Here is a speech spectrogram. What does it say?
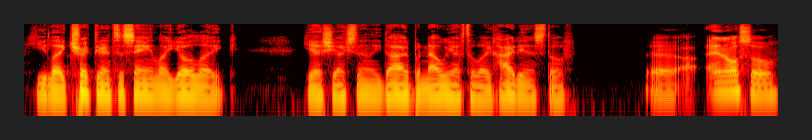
he like tricked her into saying like, "Yo, like, yeah, she accidentally died, but now we have to like hide it and stuff." Uh, and also,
